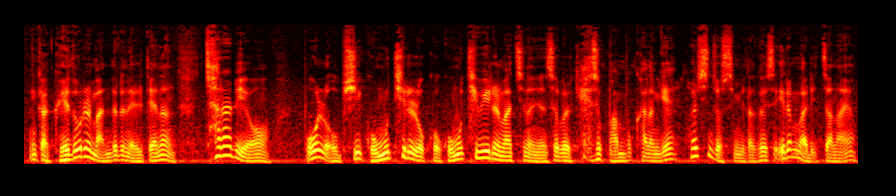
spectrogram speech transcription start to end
그러니까 궤도를 만들어낼 때는 차라리요. 볼 없이 고무티를 놓고 고무티 위를 맞히는 연습을 계속 반복하는 게 훨씬 좋습니다. 그래서 이런 말 있잖아요.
